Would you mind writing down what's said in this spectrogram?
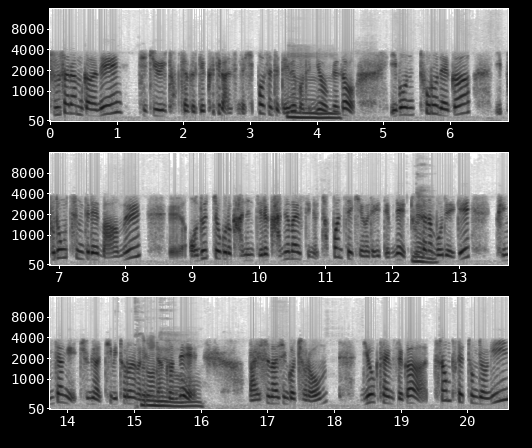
두 사람 간의 지지율 격차 그렇게 크지가 않습니다. 10% 내외거든요. 음. 그래서 이번 토론회가 이 부동층들의 마음을 어느 쪽으로 가는지를 가늠할 수 있는 첫 번째 기회가 되기 때문에 두 네. 사람 모두에게 굉장히 중요한 TV 토론회가 됩니다. 그런데 말씀하신 것처럼 뉴욕타임스가 트럼프 대통령이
